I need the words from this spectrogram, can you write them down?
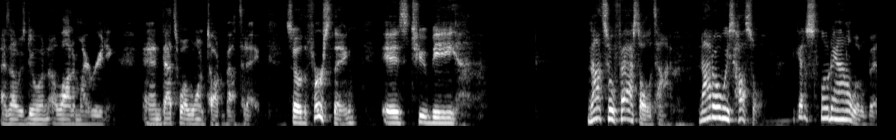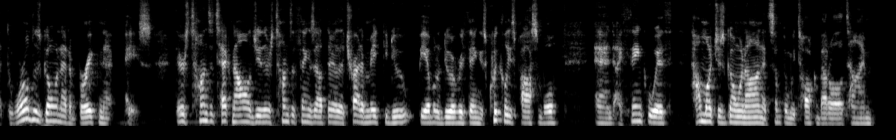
as I was doing a lot of my reading. And that's what I want to talk about today. So, the first thing is to be not so fast all the time, not always hustle you got to slow down a little bit. The world is going at a breakneck pace. There's tons of technology, there's tons of things out there that try to make you do be able to do everything as quickly as possible. And I think with how much is going on, it's something we talk about all the time,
